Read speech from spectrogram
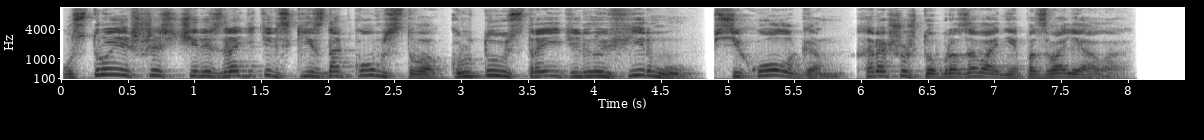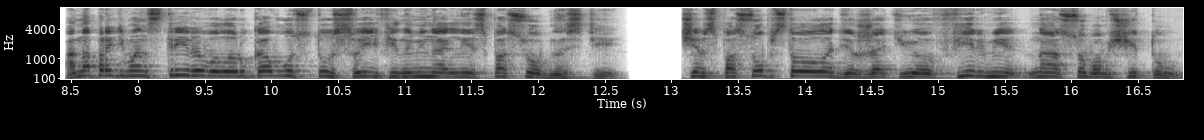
Устроившись через родительские знакомства, крутую строительную фирму, психологом, хорошо, что образование позволяло, она продемонстрировала руководству свои феноменальные способности, чем способствовало держать ее в фирме на особом счету.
